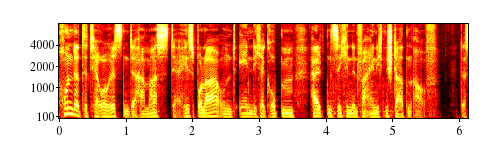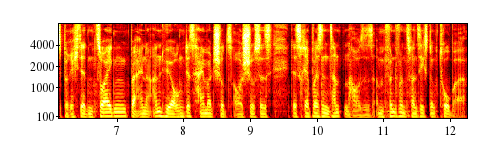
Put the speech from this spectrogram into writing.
Hunderte Terroristen der Hamas, der Hisbollah und ähnlicher Gruppen halten sich in den Vereinigten Staaten auf. Das berichteten Zeugen bei einer Anhörung des Heimatschutzausschusses des Repräsentantenhauses am 25. Oktober.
